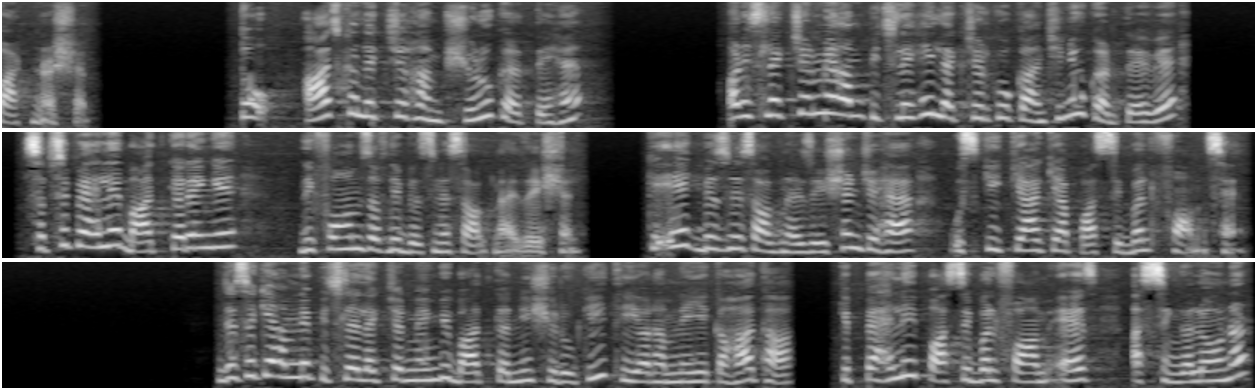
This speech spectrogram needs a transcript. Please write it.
पार्टनरशिप तो आज का लेक्चर हम शुरू करते हैं। और इस लेक्चर में हम पिछले ही लेक्चर को कंटिन्यू करते हुए सबसे पहले बात करेंगे the forms of the business organization कि एक बिज़नेस ऑर्गेनाइजेशन जो है, उसकी क्या क्या पॉसिबल फॉर्म्स हैं। जैसे कि हमने पिछले लेक्चर में भी बात करनी शुरू की थी और हमने ये कहा था कि पहली possible form is a single owner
